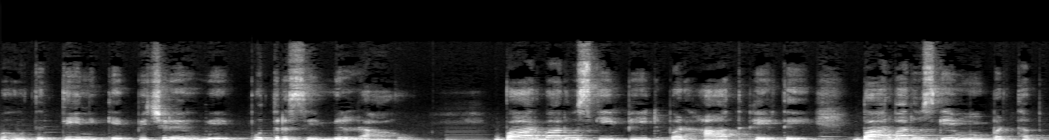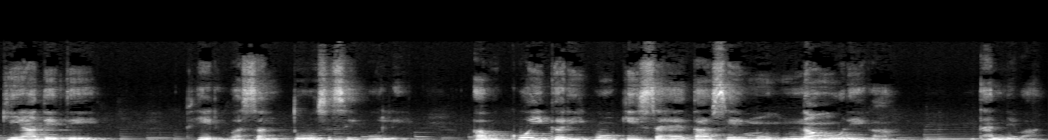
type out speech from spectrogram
बहुत दिन के बिछड़े हुए पुत्र से मिल रहा हो। बार बार उसकी पीठ पर हाथ फेरते बार बार उसके मुँह पर थपकियाँ देते, फिर वह संतोष से बोले अब कोई गरीबों की सहायता से मुँह न मोड़ेगा। धन्यवाद।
